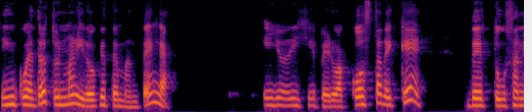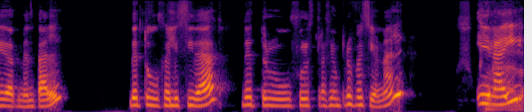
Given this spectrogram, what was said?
Encuéntrate un marido que te mantenga. Y yo dije, ¿pero a costa de qué? ¿De tu sanidad mental? ¿De tu felicidad? ¿De tu frustración profesional? Y ahí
